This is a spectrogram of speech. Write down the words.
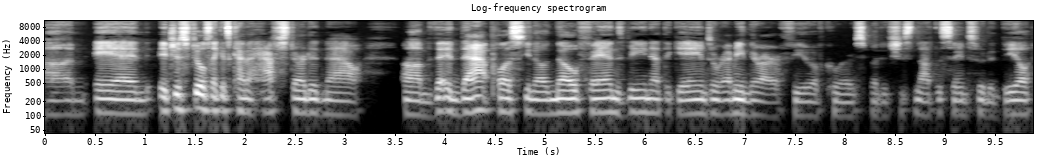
Um, and it just feels like it's kind of half started now. Um, and that plus, you know, no fans being at the games, or I mean, there are a few, of course, but it's just not the same sort of deal.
